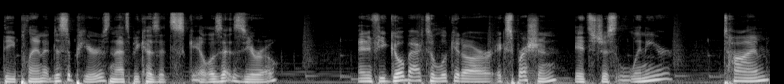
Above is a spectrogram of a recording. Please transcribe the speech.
the planet disappears, and that's because its scale is at zero. And if you go back to look at our expression, it's just linear, time,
